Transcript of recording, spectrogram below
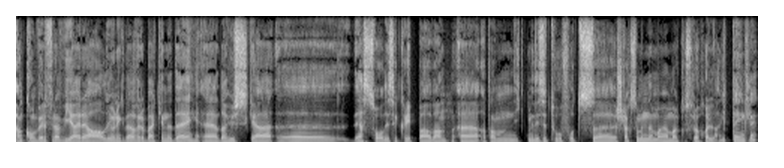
han kom vel fra Via Real, gjorde han ikke det? Fra back in the day. Eh, da husker jeg eh, Jeg så disse klippa av han, eh, at han gikk med disse tofots slags som en Marcos Rojo Light, egentlig.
